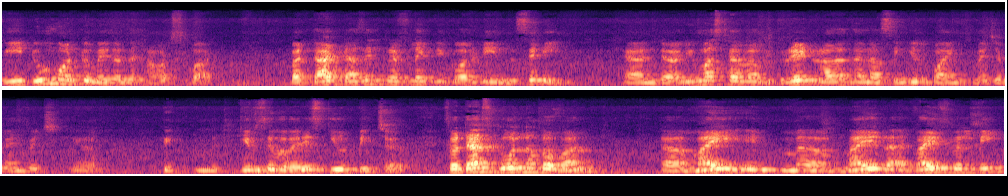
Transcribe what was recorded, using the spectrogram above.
we do want to measure the hotspot, but that doesn't reflect the quality in the city. And uh, you must have a grid rather than a single point measurement, which you know gives you a very skewed picture. So that's goal number one. Uh, my in, uh, my advice will be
